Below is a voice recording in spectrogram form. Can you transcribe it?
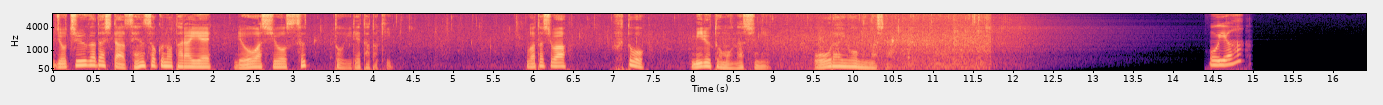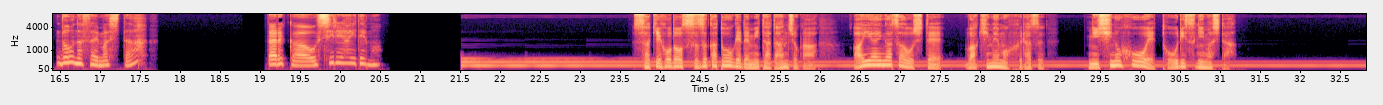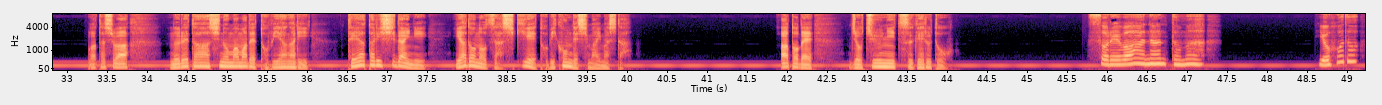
女中が出した喘息のたらいへ両足をスッと入れた時私はふと見るともなしに往来を見ました。おや？どうなさいました？誰かお知り合いでも先ほど鈴鹿峠で見た男女が相合い傘をして脇目も振らず西の方へ通り過ぎました。私は濡れた足のままで飛び上がり手当たり次第に宿の座敷へ飛び込んでしまいました。後で女中に告げるとそれはなんとまあよほど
